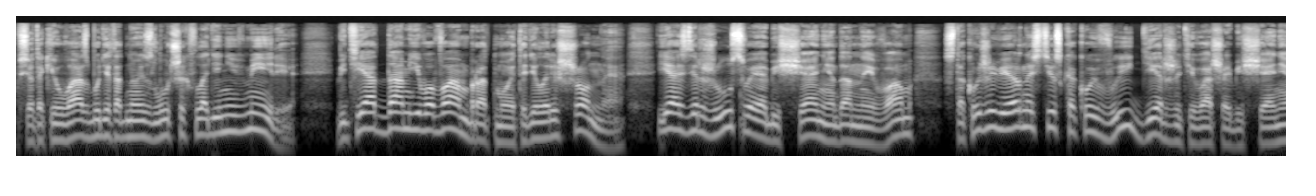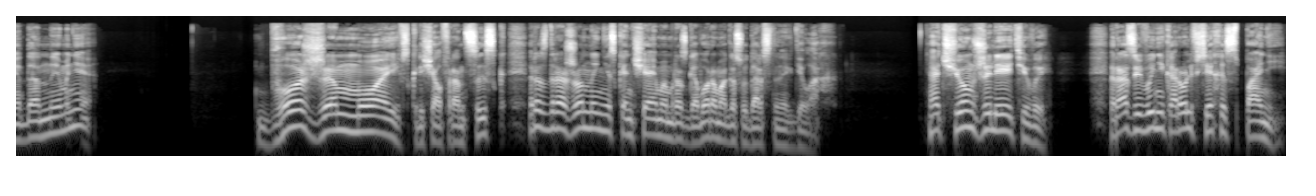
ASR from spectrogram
Все-таки у вас будет одно из лучших владений в мире. Ведь я отдам его вам, брат мой, это дело решенное. Я сдержу свои обещания, данные вам, с такой же верностью, с какой вы держите ваши обещания, данные мне. «Боже мой!» — вскричал Франциск, раздраженный нескончаемым разговором о государственных делах. «О чем жалеете вы? Разве вы не король всех Испаний,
